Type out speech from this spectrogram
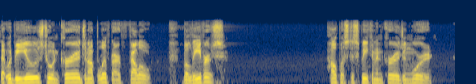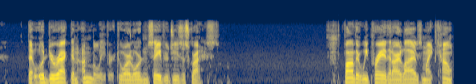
that would be used to encourage and uplift our fellow believers. Help us to speak an encouraging word that would direct an unbeliever to our Lord and Savior Jesus Christ. Father, we pray that our lives might count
